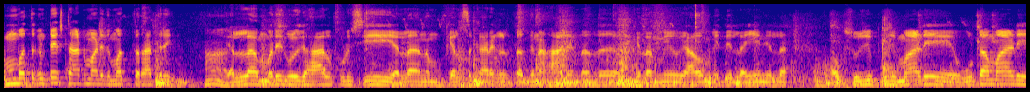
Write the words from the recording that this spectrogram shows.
ಒಂಬತ್ತು ಗಂಟೆಗೆ ಸ್ಟಾರ್ಟ್ ಮಾಡಿದ್ದು ಮತ್ತೆ ರಾತ್ರಿ. ಎಲ್ಲ ಮರಿಗಳಿಗೆ ಹಾಲು ಕುಡಿಸಿ ಎಲ್ಲ ನಮ್ಮ ಕೆಲಸ ಕಾರ್ಯಗಳಿರ್ತದೆ ದಿನ ಹಾಲಿಂದ ಅದು ಅವಕ್ಕೆಲ್ಲ ಮೇವು ಯಾವ ಮೇದಿಲ್ಲ ಏನಿಲ್ಲ. ಅವ್ಕೆ ಸೂಜಿ ಪೂಜಿ ಮಾಡಿ ಊಟ ಮಾಡಿ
